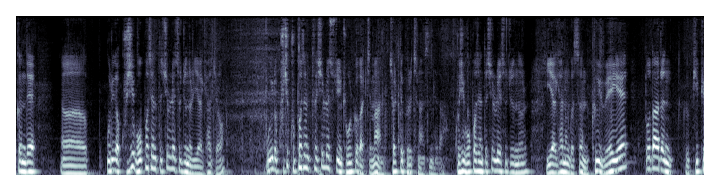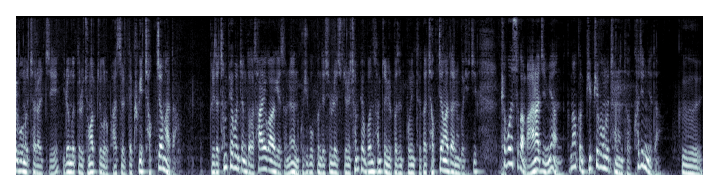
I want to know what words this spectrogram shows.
근데 어, 우리가 95% 신뢰 수준을 이야기하죠. 오히려 99% 신뢰 수준이 좋을 것 같지만 절대 그렇지는 않습니다. 95% 신뢰 수준을 이야기하는 것은 그 외에 또 다른 그 비표본 오차랄지 이런 것들을 종합적으로 봤을 때 그게 적정하다. 그래서 천표본 정도가 사회과학에서는 95% 신뢰 수준의 천표본 3.1%포인트가 적정하다는 것이지 표본 수가 많아지면 그만큼 비표본 오차는 더 커집니다. 그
